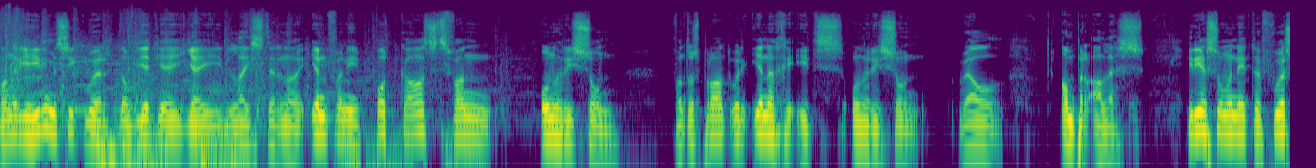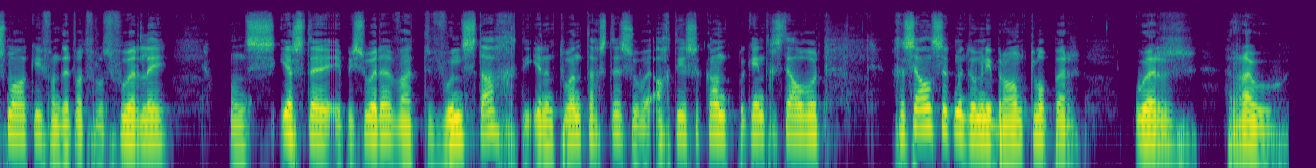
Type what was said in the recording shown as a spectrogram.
Wanneer jy hierdie musiek hoor, dan weet jy jy luister na een van die podcasts van Onder die Son. Want ons praat oor enige iets onder die son. Wel amper alles. Hierdie is sommer net 'n voorsmaakie van dit wat vir ons voorlê. Ons eerste episode wat Woensdag die 21ste so by 8uur se kant bekend gestel word, gesels ek met Dominee Braam Klopper oor rou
